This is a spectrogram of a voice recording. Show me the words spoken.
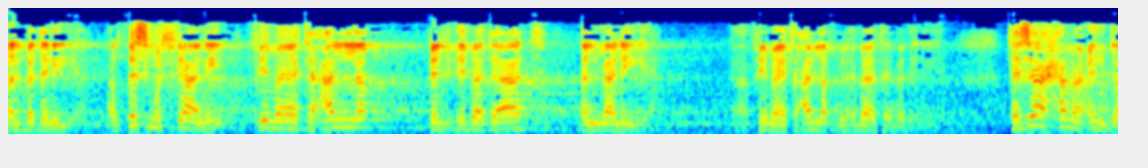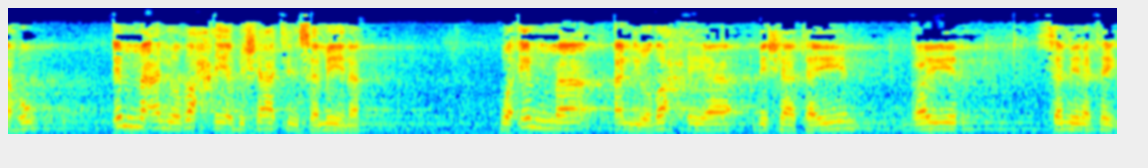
البدنية. القسم الثاني فيما يتعلق بالعبادات المالية فيما يتعلق بالعبادات البدنية. تزاحم عنده إما أن يضحي بشاة سمينة وإما أن يضحي بشاتين غير سمينتين.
